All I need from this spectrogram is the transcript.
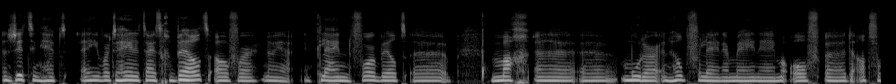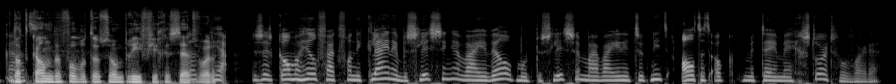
een zitting hebt en je wordt de hele tijd gebeld over, nou ja, een klein voorbeeld, eh, mag eh, eh, moeder een hulpverlener meenemen of de advocaat. Dat kan bijvoorbeeld op zo'n briefje gezet Dat- worden. Ja, dus er komen heel vaak van die kleine beslissingen waar je wel op moet beslissen, maar waar je natuurlijk niet altijd ook meteen mee gestoord wil worden.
